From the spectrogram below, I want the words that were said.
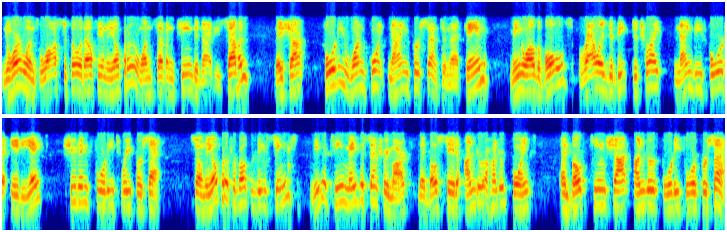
New Orleans lost to Philadelphia in the opener, 117 to 97. They shot 41.9% in that game. Meanwhile, the Bulls rallied to beat Detroit 94 to 88, shooting 43%. So in the opener for both of these teams, neither team made the century mark. They both stayed under 100 points, and both teams shot under 44%.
